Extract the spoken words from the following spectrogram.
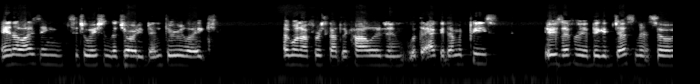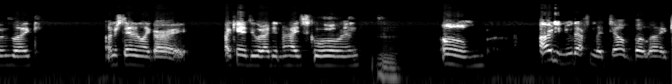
analyzing situations that you already been through. Like, like when I first got to college and with the academic piece, it was definitely a big adjustment. So it was like understanding, like, all right, I can't do what I did in high school, and mm. um, I already knew that from the jump. But like,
